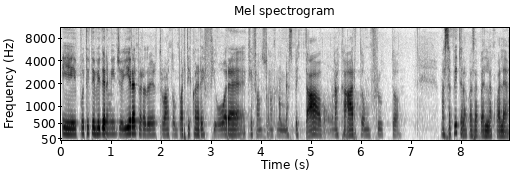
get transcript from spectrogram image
E potete vedermi gioire per aver trovato un particolare fiore che fa un suono che non mi aspettavo, una carta, un frutto. Ma sapete la cosa bella qual è?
